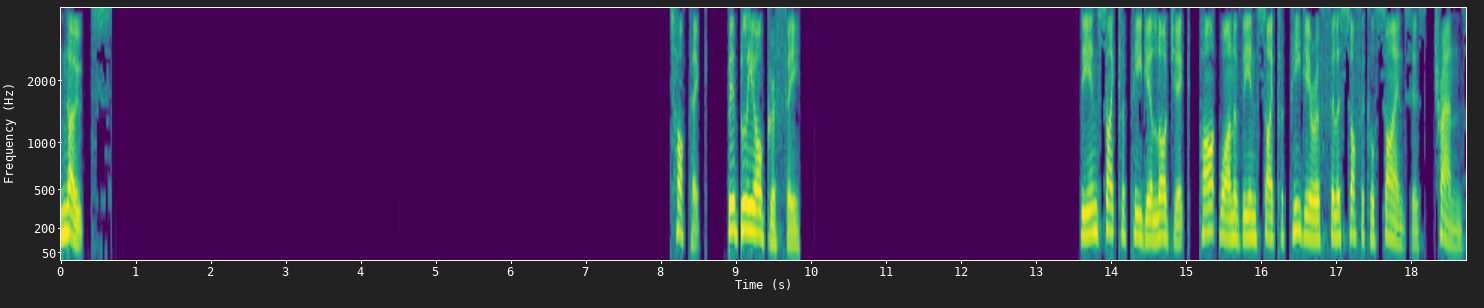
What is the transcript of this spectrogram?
Notes Topic. Bibliography The Encyclopedia Logic, Part 1 of the Encyclopedia of Philosophical Sciences, trans.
